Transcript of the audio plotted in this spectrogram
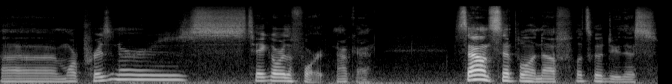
Uh, more prisoners. Take over the fort. Okay. Sounds simple enough. Let's go do this.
